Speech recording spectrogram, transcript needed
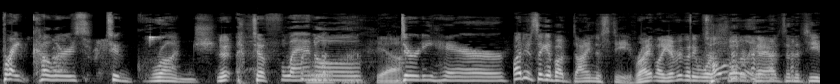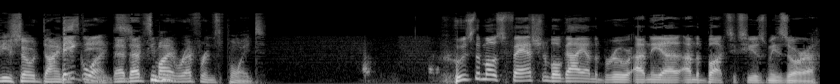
bright colors to grunge, to flannel, Yeah. dirty hair. I just think about Dynasty, right? Like everybody wore Totally. shoulder pads in the TV show Dynasty. Big ones. That, that's my reference point. Who's the most fashionable guy on the brewer on the uh, on the Bucks? Excuse me, Zora.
